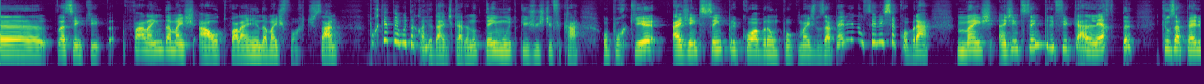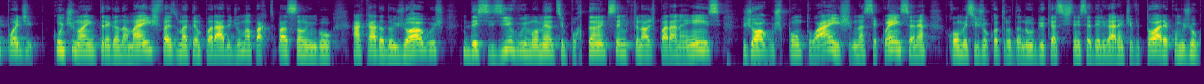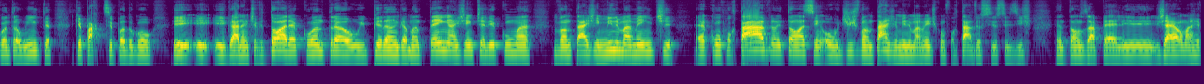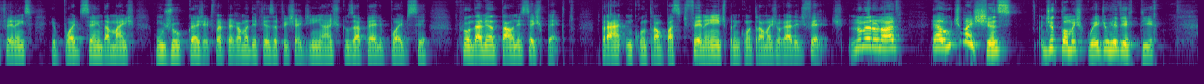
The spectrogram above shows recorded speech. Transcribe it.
assim, que fala ainda mais alto, fala ainda mais forte, sabe? Porque tem muita qualidade, cara. Não tem muito que justificar. O porquê a gente sempre cobra um pouco mais do Zapelli. Não sei nem se é cobrar, mas a gente sempre fica alerta que o Zapelli pode continuar entregando a mais, faz uma temporada de uma participação em gol a cada dois jogos, decisivo em momentos importantes, semifinal de Paranaense, jogos pontuais na sequência, né? Como esse jogo contra o Danúbio, que a assistência dele garante a vitória, como o jogo contra o Inter, que participa do gol e, e, e garante a vitória, contra o Ipiranga, mantém a gente ali com uma vantagem minimamente é, confortável, então assim, ou desvantagem minimamente confortável, se isso existe, então Zapelli já é uma referência e pode ser ainda mais um jogo que a gente vai pegar uma defesa fechadinha, acho que o Zapelli pode ser fundamental nesse aspecto, para encontrar um passe diferente, para encontrar uma jogada diferente. Número 9 é a última chance de Thomas Coelho reverter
